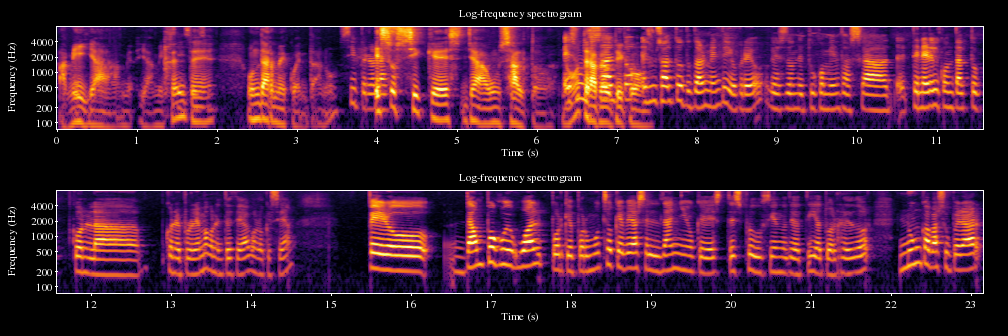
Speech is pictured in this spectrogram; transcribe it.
a mí y a, mi- y a mi gente, sí. un darme cuenta, ¿no? Sí, pero Eso las- sí que es ya un salto, ¿no? Es un, Terapéutico. salto, es un salto totalmente, yo creo, que es donde tú comienzas a tener el contacto con, la, con el problema, con el TCA, con lo que sea. Pero da un poco igual porque por mucho que veas el daño que estés produciéndote a ti, a tu alrededor, nunca va a superar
